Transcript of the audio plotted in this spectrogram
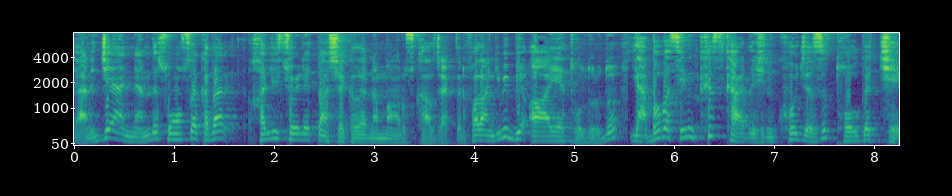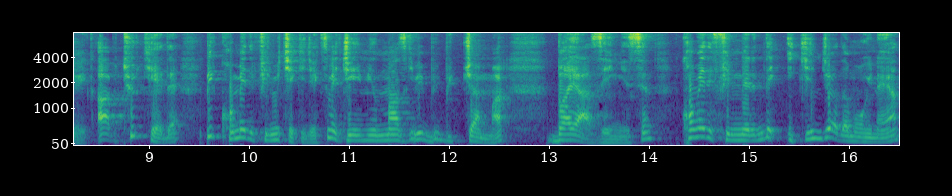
yani cehennemde sonsuza kadar Halil söyletmez şakalarına maruz kalacaktır falan gibi bir ayet olurdu. Ya baba senin kız kardeşinin kocası Tolga Çevik. Abi Türkiye'de bir komedi filmi çekeceksin ve Cem Yılmaz gibi bir bütçem var. Bayağı zenginsin. Komedi filmlerinde ikinci adamı oynayan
